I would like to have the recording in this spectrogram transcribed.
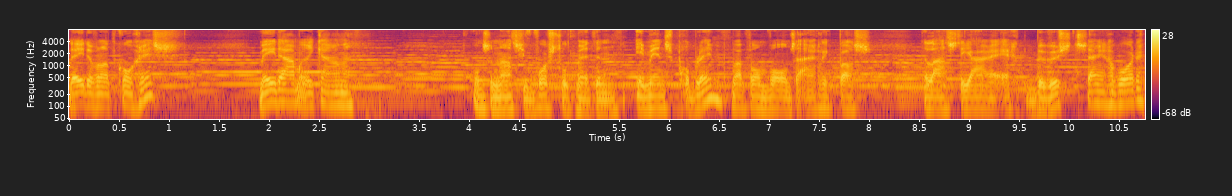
Leden van het congres, mede-Amerikanen. Onze natie worstelt met een immens probleem... waarvan we ons eigenlijk pas de laatste jaren echt bewust zijn geworden.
